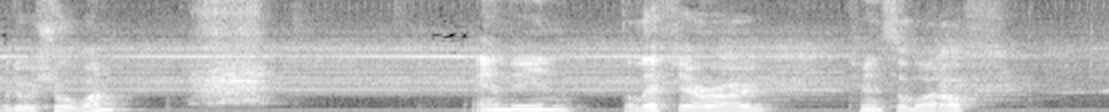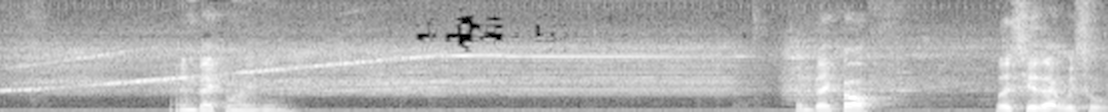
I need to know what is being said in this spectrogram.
We'll do a short one. And then the left arrow turns the light off and back on again. And back off. Let's hear that whistle.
